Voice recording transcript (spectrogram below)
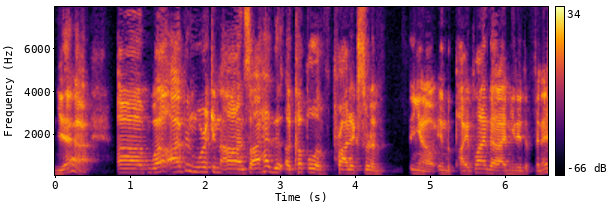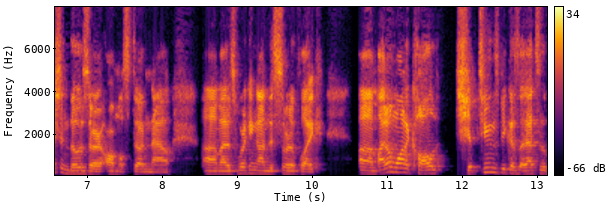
Yeah. Um, well, I've been working on. So I had a couple of projects sort of you know in the pipeline that I needed to finish, and those are almost done now. Um, I was working on this sort of like um, I don't want to call chip tunes because that's a,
